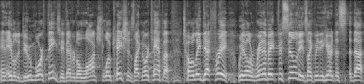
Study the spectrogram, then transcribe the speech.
and able to do more things. We've able to launch locations like North Tampa, totally debt free. We're able to renovate facilities like we did here at the, the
